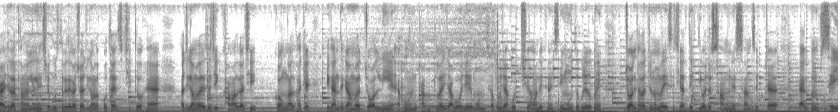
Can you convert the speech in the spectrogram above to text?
টাইটেল আর থামেল লিখে নিশ্চয়ই বুঝতে পেরে গেছো আজকে আমরা কোথায় এসেছি। তো হ্যাঁ আজকে আমরা এসেছি খামারগাছি, গঙ্গার ঘাটে। এখান থেকে আমরা জল নিয়ে এখন ঠাকুরতলায় যাব, যে মনসা পূজা হচ্ছে আমাদের এখানে। সেই মনসা পূজার ওখানে জল ঢালার জন্য আমরা এসেছি। আর দেখতে পাচ্ছ সামনের সানসেটটা একদম সেই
